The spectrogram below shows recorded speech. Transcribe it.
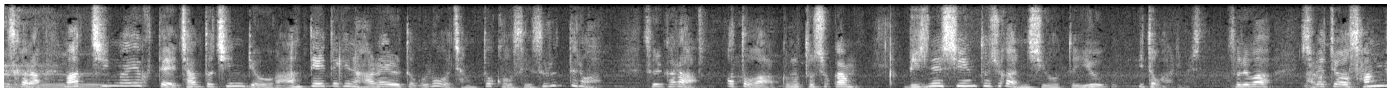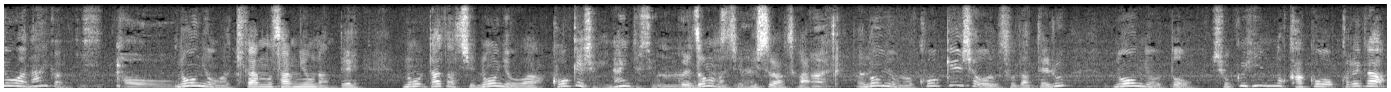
ですからマッチングが良くてちゃんと賃料が安定的に払えるところをちゃんと構成するっていうのはそれからあとはこの図書館ビジネス支援図書館にしようという意図がありました。それは芝町は産業がないからです。農業が基幹の産業なんでのただし農業は後継者がいないんですよ。うん。これどの町でも一緒なんですが、はい。農業の後継者を育てる農業と食品の加工これが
